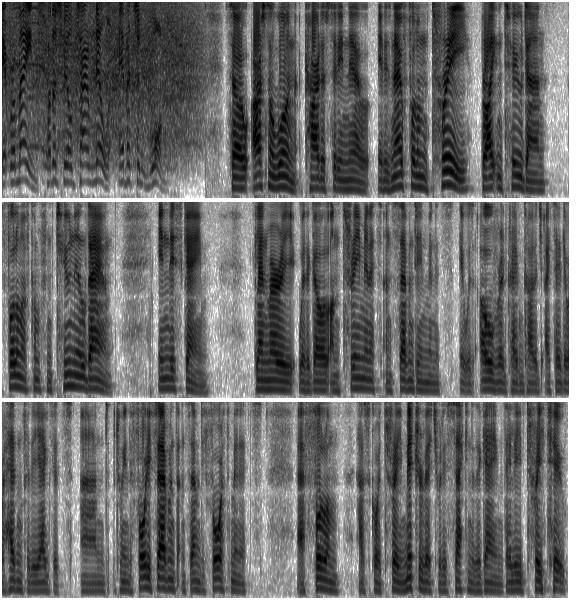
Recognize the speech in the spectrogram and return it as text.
It remains Huddersfield Town nil, Everton one. So Arsenal 1, Cardiff City nil. It is now Fulham 3, Brighton 2, Dan. Fulham have come from 2 0 down in this game. Glenn Murray with a goal on 3 minutes and 17 minutes. It was over at Craven Cottage. I'd say they were heading for the exits. And between the 47th and 74th minutes, uh, Fulham have scored three. Mitrovic with his second of the game. They lead 3 2.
